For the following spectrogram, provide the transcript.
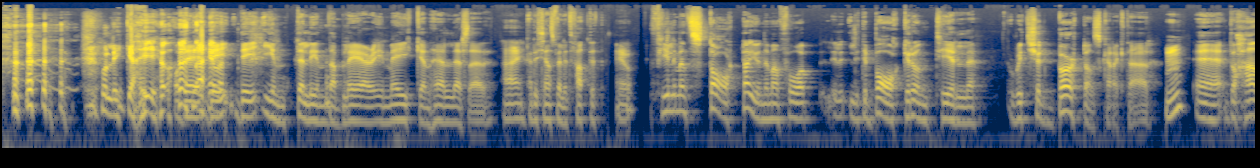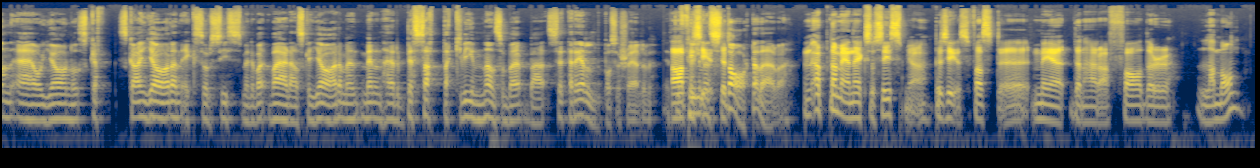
och ligga i. Och det, nej, det, det är inte Linda Blair i Maken heller. Så här. nej, Det känns väldigt fattigt. jo. Filmen startar ju när man får lite bakgrund till Richard Burtons karaktär. Mm. Eh, då han är och gör något, ska, ska han göra en exorcism eller vad, vad är det han ska göra? Men med den här besatta kvinnan som bara, bara sätter eld på sig själv. Jag Ja, filmen precis. Det- startar där va? Den öppnar med en exorcism, ja. Precis. Fast eh, med den här Fader Lamont.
